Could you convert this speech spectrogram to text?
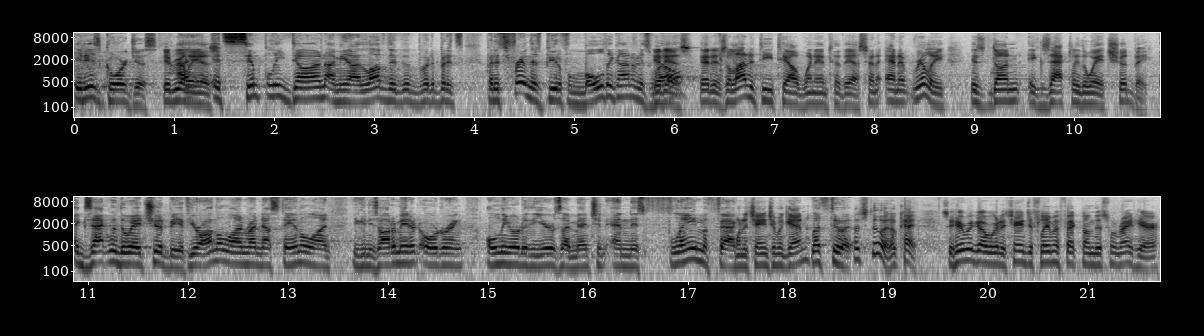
It is gorgeous. It really I- is. It's simply done. I mean, I love the, but but it's but it's framed. There's beautiful molding on it as well. It is. It is. A lot of detail went into this, and, and it really is done exactly the way it should be. Exactly the way it should be. If you're on the line right now, stay on the line. You can use automated ordering, only order the year as I mentioned, and this flame effect. Want to change them again? Let's do it. Let's do it. Okay. So here we go. We're going to change the flame effect on this one right here.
